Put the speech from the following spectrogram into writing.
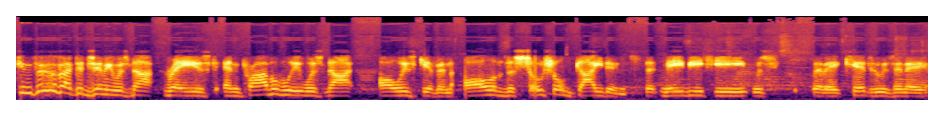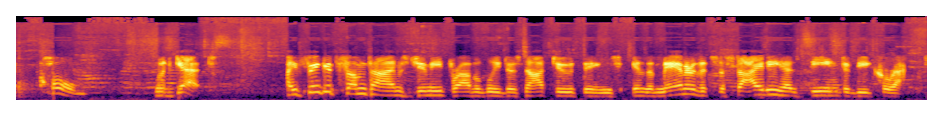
consider the fact that Jimmy was not raised and probably was not always given all of the social guidance that maybe he was, that a kid who's in a home would get. I think that sometimes Jimmy probably does not do things in the manner that society has deemed to be correct.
